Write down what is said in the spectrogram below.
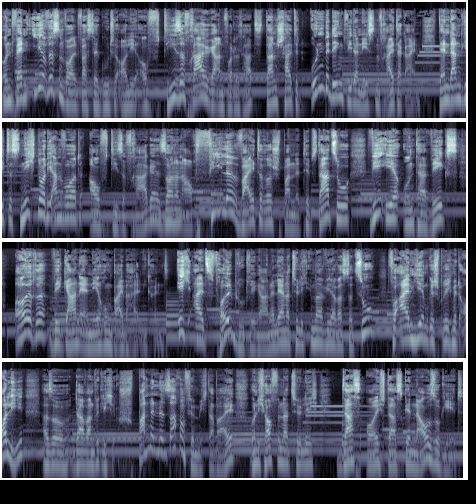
Und wenn ihr wissen wollt, was der gute Olli auf diese Frage geantwortet hat, dann schaltet unbedingt wieder nächsten Freitag ein. Denn dann gibt es nicht nur die Antwort auf diese Frage, sondern auch viele weitere spannende Tipps dazu, wie ihr unterwegs eure vegane Ernährung beibehalten könnt. Ich als Vollblut-Veganer lerne natürlich immer wieder was dazu, vor allem hier im Gespräch mit Olli. Also da waren wirklich spannende Sachen für mich dabei und ich hoffe natürlich, dass euch das genauso geht.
